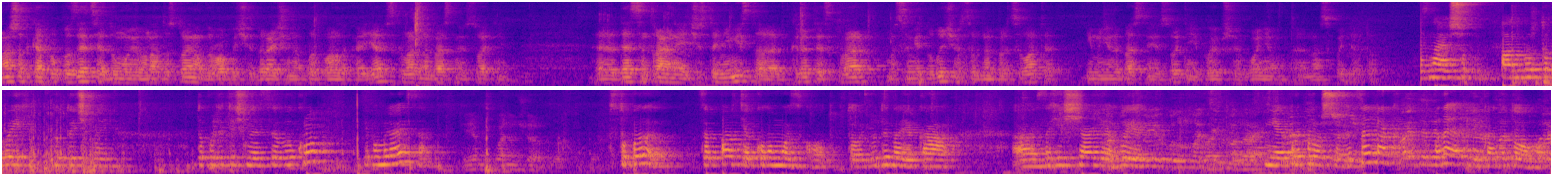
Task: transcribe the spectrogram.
Наша така пропозиція, думаю, вона достойна, доробичі, до речі, на вплив Орлика є сквер Небесної Сотні. Е, Де в центральній частині міста відкритий сквер, ми самі долучимося, будемо працювати імені Небесної Сотні і погибших воїнів е, на сході АТО. Я знаю, що пан Буртовий дотичний до політичної сили укроп. Я помиляюся? Я буквально вчора просто. Вступили? Це партія Коломойського, тобто людина, яка захищає ви. Ні, я перепрошую. Це так репліка до того.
